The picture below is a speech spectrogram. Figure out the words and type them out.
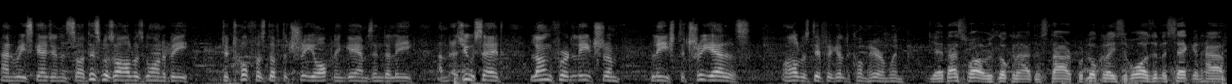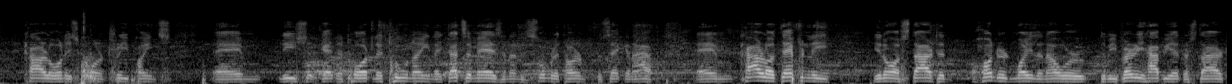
and rescheduling. So this was always going to be the toughest of the three opening games in the league. And as you said, Longford, Leitrim, Laois, the three L's, always difficult to come here and win. Yeah, that's what I was looking at at the start. But look, I suppose in the second half, Carlow only scoring three points. Um, Laois getting a total of two nine. Like that's amazing, and it's some return for the second half. Um, Carlow definitely, you know, started 100 mile an hour. To be very happy at the start.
